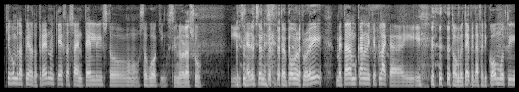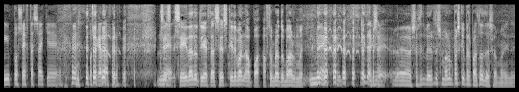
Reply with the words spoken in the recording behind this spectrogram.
και εγώ μετά πήρα το τρένο και έφτασα εν τέλει στο, στο walking. Στην ώρα σου. Η συνέντευξη ήταν το επόμενο πρωί. Μετά μου κάνανε και πλάκα η... το μετέπειτα αφεντικό μου ότι πώς έφτασα και πώς τα κατάφερα. Ξέρεις, Σε είδαν ότι έφτασες και έλεγαν Απα, αυτό πρέπει να τον πάρουμε. ναι. Κοίταξε, ε, σε αυτή την περίπτωση μάλλον πας και περπατώντας άμα είναι.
